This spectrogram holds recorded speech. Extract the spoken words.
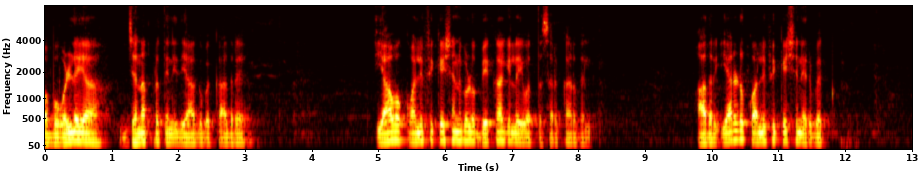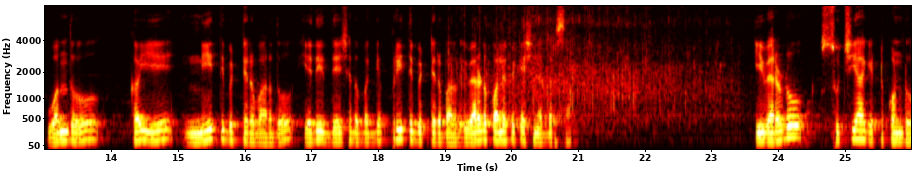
ಒಬ್ಬ ಒಳ್ಳೆಯ ಜನಪ್ರತಿನಿಧಿ ಆಗಬೇಕಾದ್ರೆ ಯಾವ ಕ್ವಾಲಿಫಿಕೇಷನ್ಗಳು ಬೇಕಾಗಿಲ್ಲ ಇವತ್ತು ಸರ್ಕಾರದಲ್ಲಿ. ಆದರೆ ಎರಡು ಕ್ವಾಲಿಫಿಕೇಷನ್ ಇರಬೇಕು. ಒಂದು, ಕೈ ನೀತಿ ಬಿಟ್ಟಿರಬಾರ್ದು, ಎದಿ ದೇಶದ ಬಗ್ಗೆ ಪ್ರೀತಿ ಬಿಟ್ಟಿರಬಾರ್ದು. ಇವೆರಡು ಕ್ವಾಲಿಫಿಕೇಷನ್ ಇದ್ದರೆ ಸರ್ ಇವೆರಡೂ ಶುಚಿಯಾಗಿಟ್ಟುಕೊಂಡು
